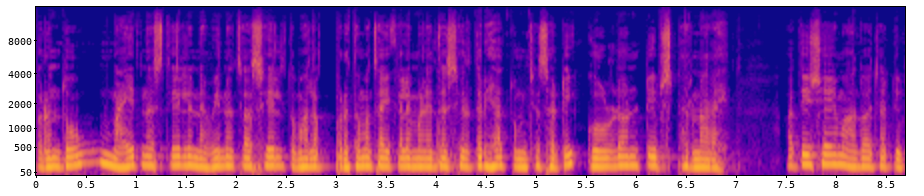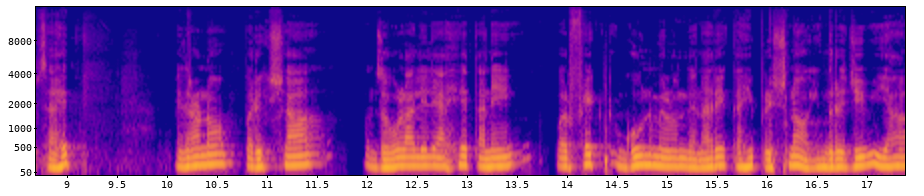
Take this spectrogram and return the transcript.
परंतु माहीत नसतील नवीनच असेल तुम्हाला प्रथमच ऐकायला मिळत असेल तर ह्या तुमच्यासाठी गोल्डन टिप्स ठरणार आहेत. अतिशय महत्त्वाच्या टिप्स आहेत. मित्रांनो परीक्षा जवळ आलेले आहेत आणि परफेक्ट गुण मिळवून देणारे काही प्रश्न इंग्रजी या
